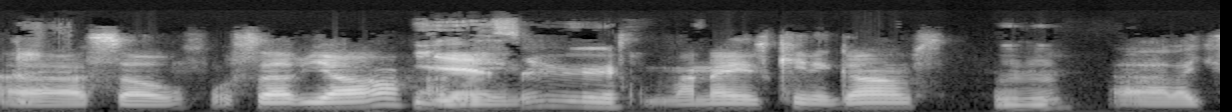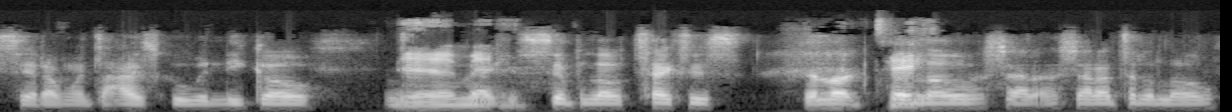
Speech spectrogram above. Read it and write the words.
Uh, so what's up, y'all? I Yes, mean, sir. my name's Keenan Gumbs. Mm-hmm. Uh, like you said, I went to high school with Nikko Yeah, back in man. Cibolo, Texas. The little The tape. low, shout out, shout out to the low.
